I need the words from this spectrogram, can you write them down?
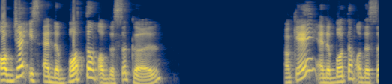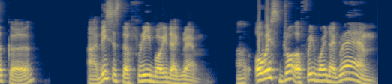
object is at the bottom of the circle, okay, at the bottom of the circle, uh, this is the free body diagram. Uh, always draw a free body diagram.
